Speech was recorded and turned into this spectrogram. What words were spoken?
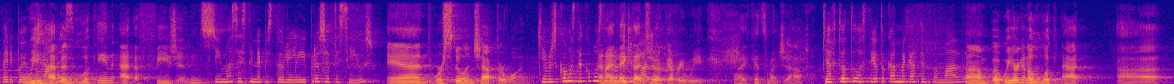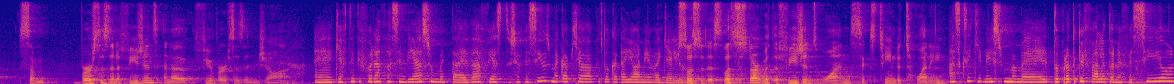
περίπου we have εβδομάδες, been looking at Ephesians, είμαστε στην επιστολή προς Εφεσίους and we're still in chapter one. και βρισκόμαστε ακόμα And στο I πρώτο make that κεφάλαιο. joke every week, like it's my job. Και αυτό το αστείο το κάνουμε κάθε εβδομάδα. Um, but we are going to look at uh, some verses in Ephesians and a few verses in John. Ε, και αυτή τη φορά θα συνδυάσουμε τα εδάφια στους Εφεσίους με κάποια από το κατά Ιωάννη Ευαγγέλιο. So listen to this. Let's start with Ephesians 1 16 to 20. Ας ξεκινήσουμε με το πρώτο κεφάλαιο των Εφεσίων,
